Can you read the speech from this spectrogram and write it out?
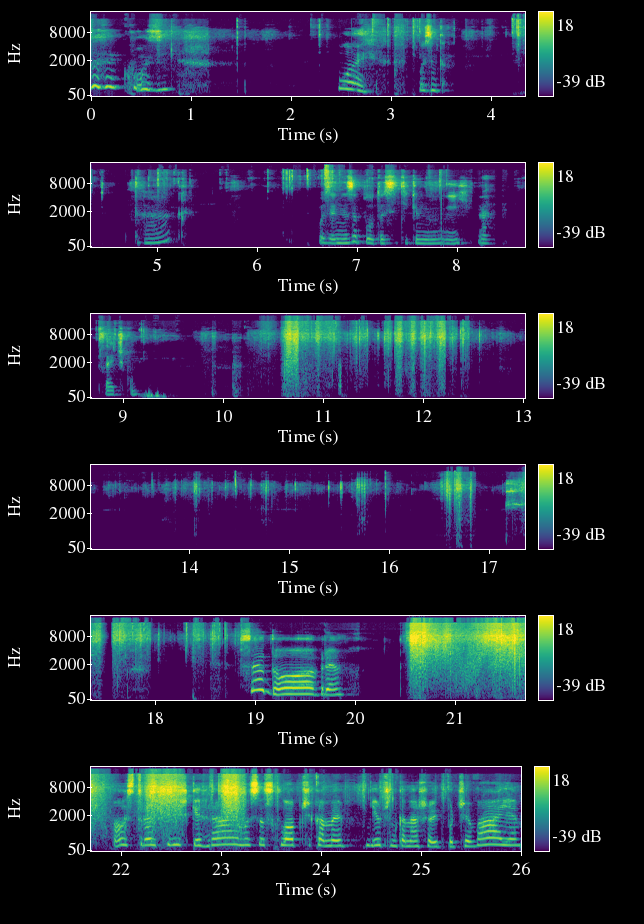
Кузі. Ой, Кузінька. Так. Кузя, не заплутайся тільки в ній. На, зайчку. Все добре. Ось трохи трішки граємося з хлопчиками. Дівчинка наша відпочиває.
